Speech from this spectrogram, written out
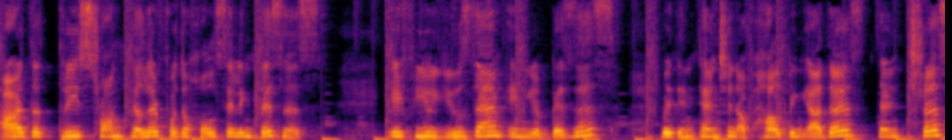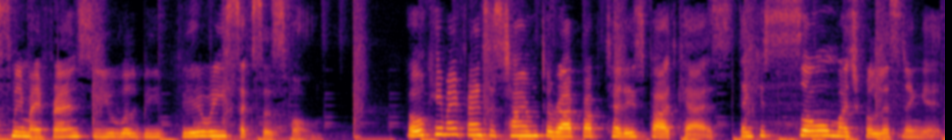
are the three strong pillars for the wholesaling business. If you use them in your business, with intention of helping others, then trust me, my friends, you will be very successful. Okay, my friends, it's time to wrap up today's podcast. Thank you so much for listening it.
